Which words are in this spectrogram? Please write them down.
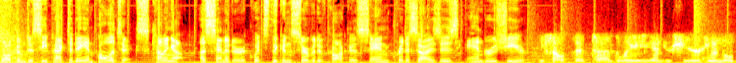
Welcome to CPAC Today in Politics. Coming up, a senator quits the Conservative caucus and criticizes Andrew Scheer. He felt that uh, the way Andrew Scheer handled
